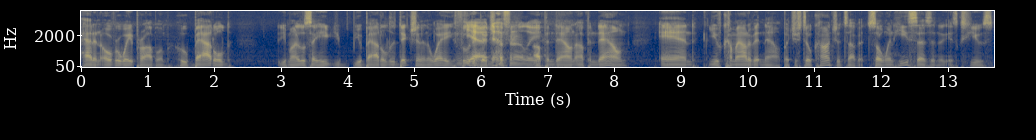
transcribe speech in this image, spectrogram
had an overweight problem who battled you might as well say he, you, you battled addiction in a way food yeah, addiction definitely. up and down, up and down, and you've come out of it now, but you're still conscious of it. So when he says an excuse,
